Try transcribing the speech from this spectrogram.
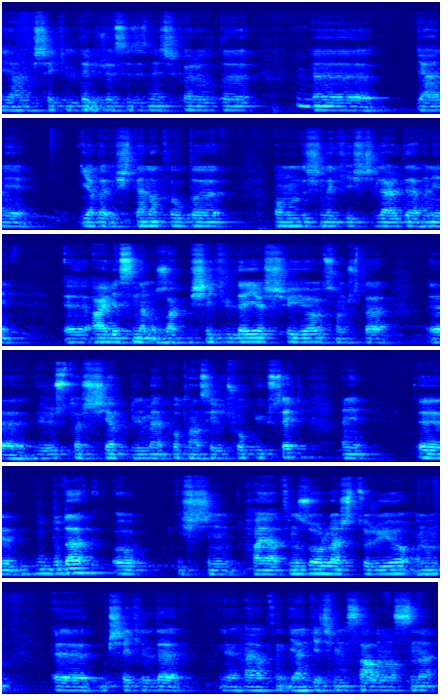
yani bir şekilde ücretsiz izne çıkarıldı. Hı hı. Ee, yani ya da işten atıldı. Onun dışındaki işçiler de hani e, ailesinden uzak bir şekilde yaşıyor. Sonuçta e, virüs taşıyabilme potansiyeli çok yüksek. Hani e, bu, bu da o işçinin hayatını zorlaştırıyor. Onun e, bir şekilde e, hayatın yani geçimini sağlamasına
